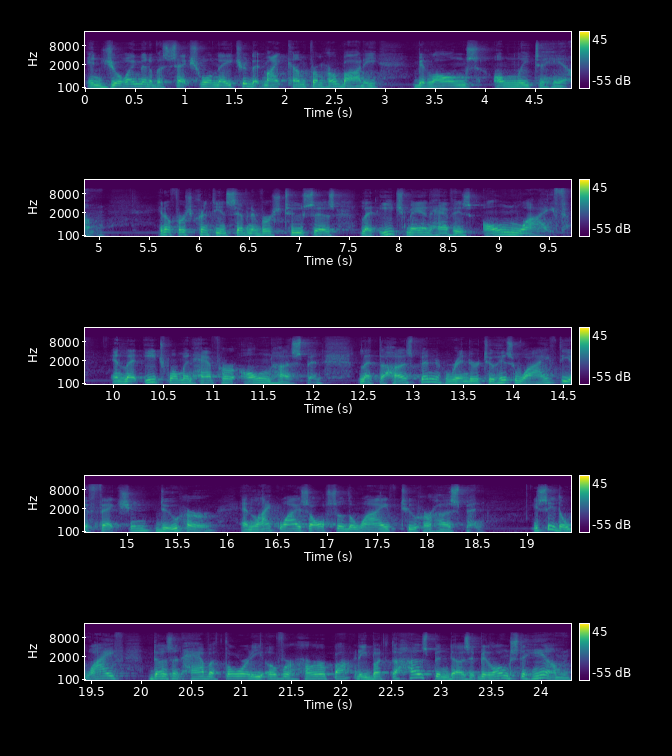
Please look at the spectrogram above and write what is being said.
enjoyment of a sexual nature that might come from her body belongs only to him. You know, 1 Corinthians 7 and verse 2 says, Let each man have his own wife, and let each woman have her own husband. Let the husband render to his wife the affection due her, and likewise also the wife to her husband. You see, the wife doesn't have authority over her body, but the husband does. It belongs to him.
